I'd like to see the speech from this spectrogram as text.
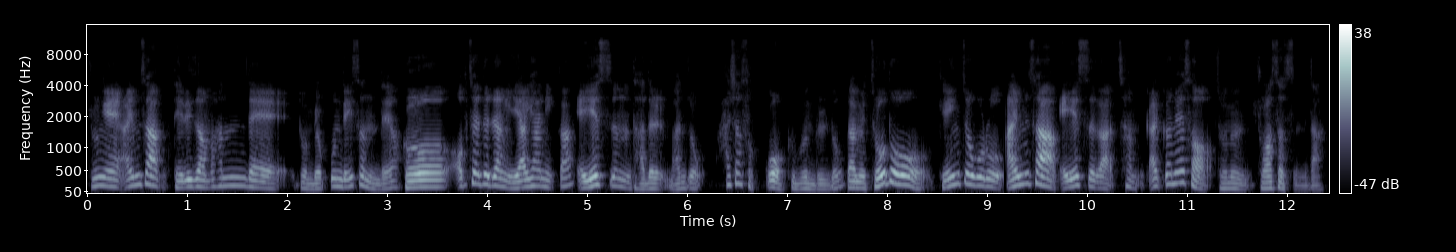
중에 아임삭 대리점 한 대도 몇 군데 있었는데요. 그 업체들이랑 이야기하니까 AS는 다들 만족하셨었고 그분들도. 그 다음에 저도 개인적으로 아임삭 AS가 참 깔끔해서 저는 좋았었습니다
